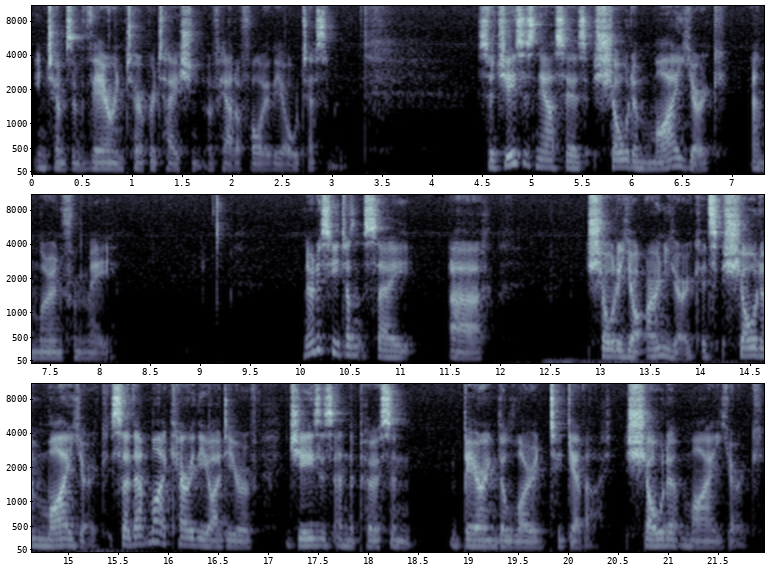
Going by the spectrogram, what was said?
in terms of their interpretation of how to follow the Old Testament. So Jesus now says, Shoulder my yoke and learn from me. Notice he doesn't say, uh, shoulder your own yoke, it's shoulder my yoke. So that might carry the idea of Jesus and the person bearing the load together. Shoulder my yoke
